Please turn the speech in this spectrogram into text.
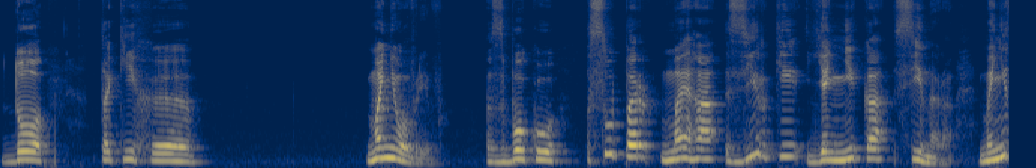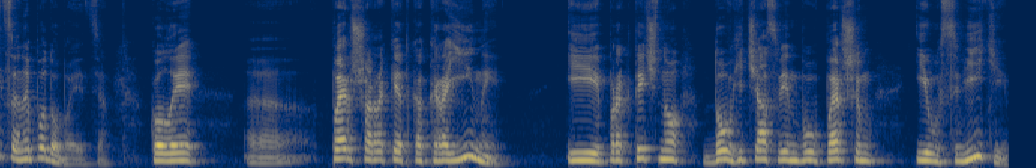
до таких е, маневрів з боку супер-мега зірки Яніка Сінера? Мені це не подобається, коли е, перша ракетка країни, і практично довгий час він був першим і у світі,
